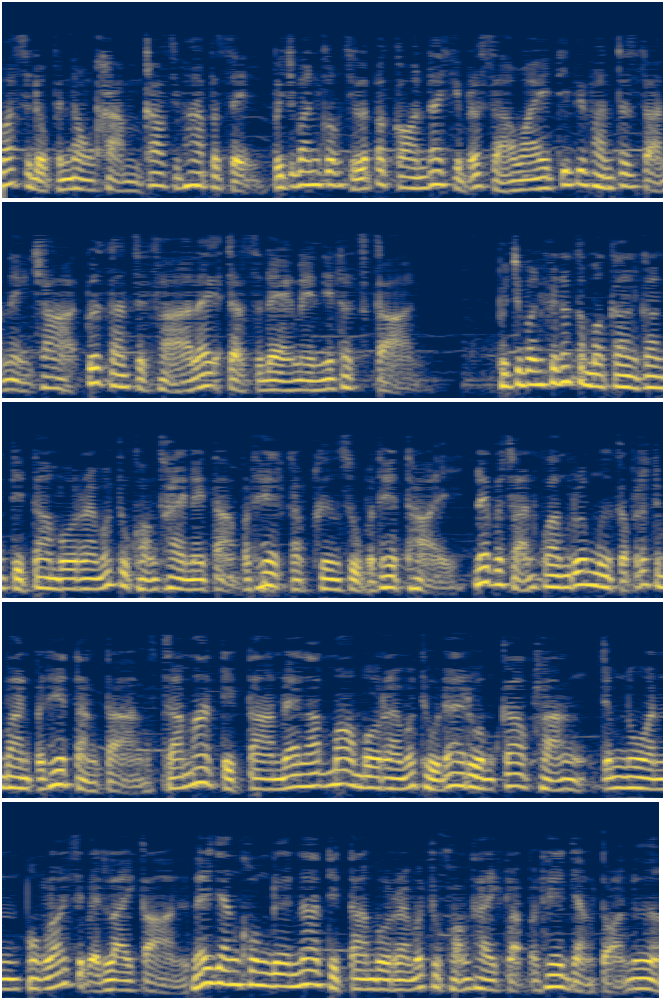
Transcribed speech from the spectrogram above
วัสดุเป็นทองคำ 95%ปัจจุบันกรมศิลปากรได้เก็บรักษาไว้ที่พิพิธภัณฑสถานแห่งชาติ เพื่อการศึกษาและจัดแสดงในนิทรรศการ ปัจจุบันคณะกรรมการการติดตามโบราณวัตถุของไทยในต่างประเทศกลับคืนสู่ประเทศไทย ได้ประสานความร่วมมือกับรัฐบาลประเทศต่างๆ สามารถติดตามและรับมอบโบราณวัตถุได้รวม 9 ครั้งจำนวน 611 รายการ และยังคงเดินหน้าติดตามโบราณวัตถุของไทยกลับประเทศอย่างต่อเนื่อง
